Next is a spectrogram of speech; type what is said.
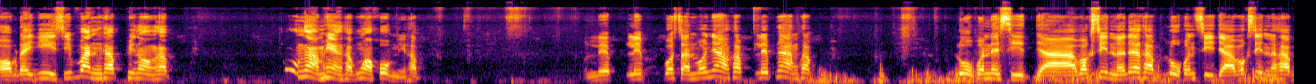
ออกได้ยี่สิบวันครับพี่น้องครับงามแห้งครับงวดโคมนี่ครับเล็บเล็บบ่สันบ่ยาวครับ เล็บงามครับ ลูกเพิ่นได้ฉีดยาวัคซีนแล้วเด้อครับ ลูกเพิ่นฉีดยาวัคซีนแล้วครับ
